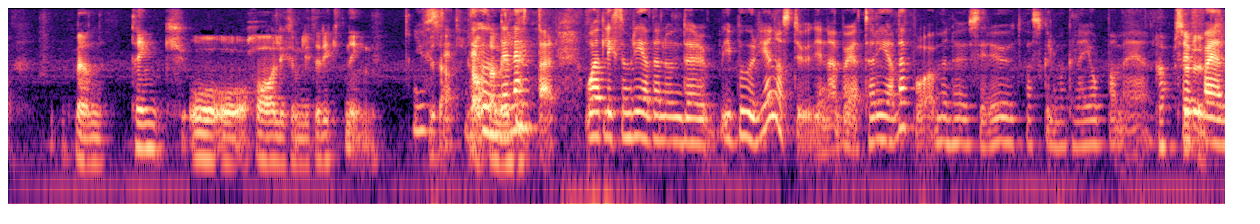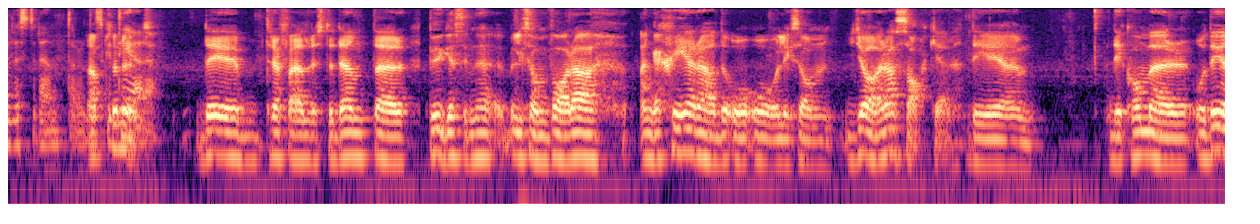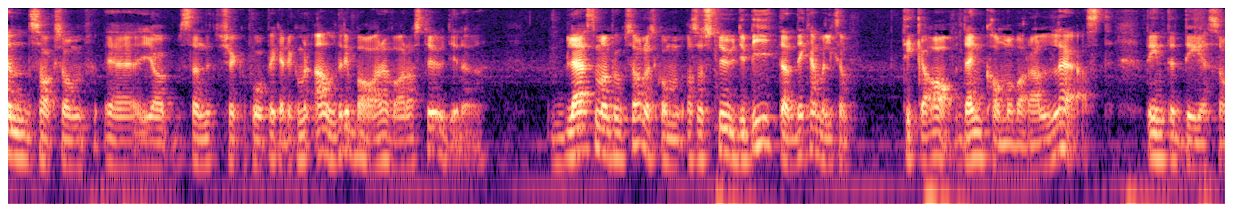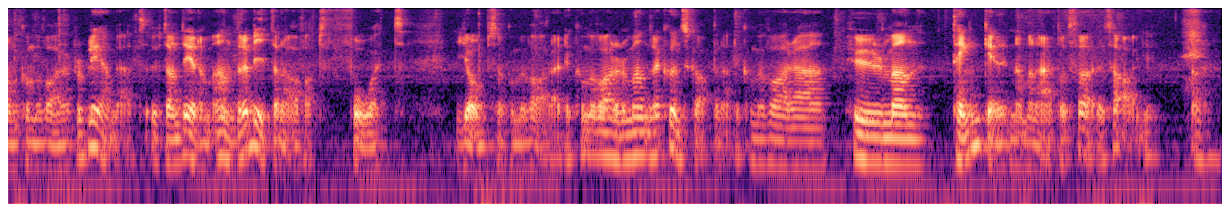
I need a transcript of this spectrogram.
Men tänk och, och ha liksom lite riktning. Just det, det underlättar. Och att liksom redan under, i början av studierna börja ta reda på men hur ser det ut, vad skulle man kunna jobba med? Absolut. Träffa äldre studenter och Absolut. diskutera. Det är träffa äldre studenter, bygga sin, liksom vara engagerad och, och liksom göra saker. Det, det kommer, och det är en sak som eh, jag ständigt försöker påpeka, det kommer aldrig bara vara studierna. Läser man på Uppsala så kommer, alltså studiebiten, det kan man liksom ticka av. Den kommer vara löst. Det är inte det som kommer vara problemet. Utan det är de andra bitarna av att få ett jobb som kommer vara. Det kommer vara de andra kunskaperna. Det kommer vara hur man tänker när man är på ett företag.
